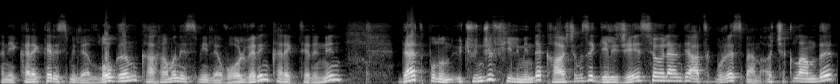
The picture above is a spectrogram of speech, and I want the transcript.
hani karakter ismiyle Logan, kahraman ismiyle Wolverine karakterinin Deadpool'un 3. filminde karşımıza geleceği söylendi. Artık bu resmen açıklandı.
